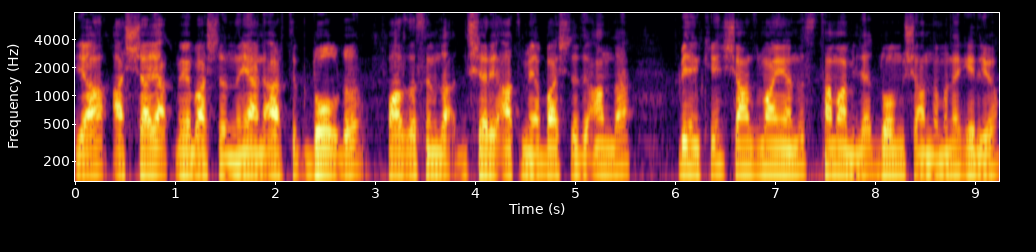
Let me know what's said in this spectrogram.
yağ aşağıya akmaya başladığını yani artık doldu fazlasını da dışarıya atmaya başladığı anda bilin ki şanzıman yağınız tamamıyla dolmuş anlamına geliyor.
